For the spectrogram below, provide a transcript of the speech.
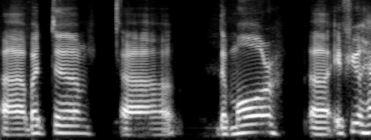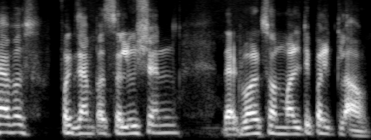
Uh, but um, uh, the more uh, if you have a for example solution that works on multiple cloud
